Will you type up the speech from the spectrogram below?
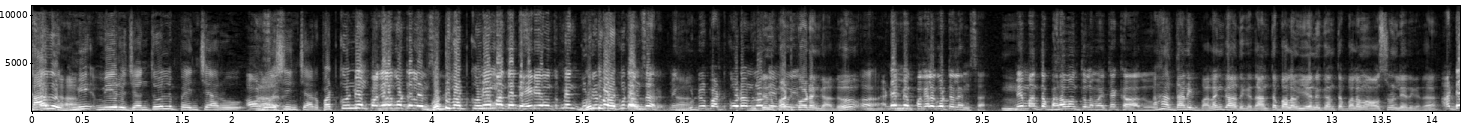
కాదు. మీ- మీరు జంతువులను పెంచారు పోషించారు. పట్టుకోండి. సార్. గుడ్డు పట్టుకోండి. మేము అంత ధైర్యవంతం మేము గుడ్డు పట్టుకుంటాం. సార్. మేము గుడ్డు పట్టుకోవడంలో పట్టుకోవడం కాదు. అంటే మేము పగలగొట్టలేము సార్. మేము అంత బలవంతులం అయితే కాదు దానికి బలం కాదు కదా అంత బలం ఏనుగు అంత బలం అవసరం లేదు కదా. అంటే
